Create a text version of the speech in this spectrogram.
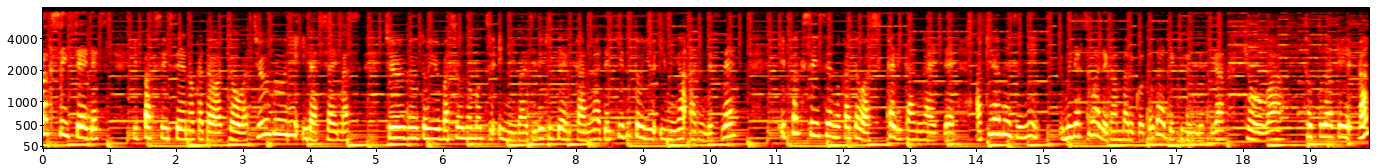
泊水星です。一泊水星の方は今日は中宮にいらっしゃいます。中宮という場所の持つ意味は自力転換ができるという意味があるんですね。一泊水星の方はしっかり考えて諦めずに生み出すまで頑張ることができるんですが今日はちょっとだけ頑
